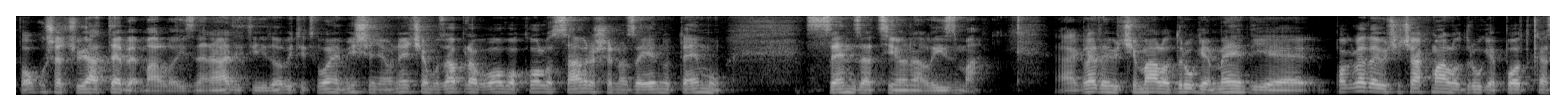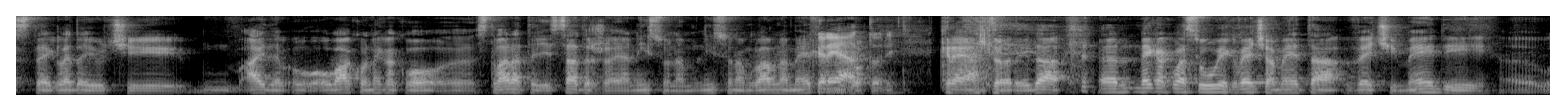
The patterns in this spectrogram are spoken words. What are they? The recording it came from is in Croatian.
pokušat ću ja tebe malo iznenaditi i dobiti tvoje mišljenje o nečemu, zapravo ovo kolo savršeno za jednu temu senzacionalizma. Gledajući malo druge medije, pa gledajući čak malo druge podcaste, gledajući, ajde, ovako nekako e, stvaratelji sadržaja nisu nam, nisu nam glavna meta. nego- Kreatori. Kreatori, da. E, Nekakva su uvijek veća meta, veći mediji, e,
